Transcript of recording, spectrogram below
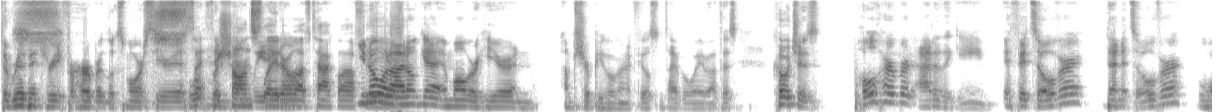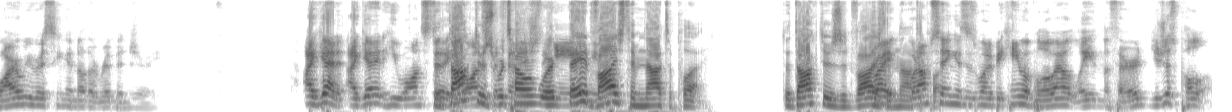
The rib injury for Herbert looks more serious. Sl- I think Rashawn Slater on. left tackle after You know what year. I don't get, and while we're here, and I'm sure people are going to feel some type of way about this. Coaches, pull Herbert out of the game. If it's over, then it's over. Why are we risking another rib injury? I get it. I get it. He wants to. The doctors to were telling the were game. they He advised him not to play. The doctors advised right. him not to play. What to I'm play. saying is, is when it became a blowout late in the third, you just pull him.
